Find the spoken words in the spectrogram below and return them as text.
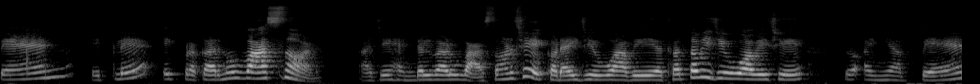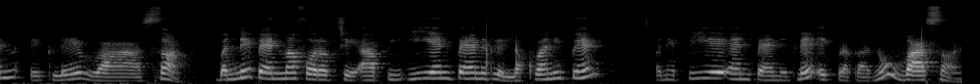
પેન એટલે એક પ્રકારનું વાસણ. આ જે હેન્ડલવાળું વાસણ છે, કડાઈ જેવું આવે અથવા તવી જેવું આવે છે તો અહીંયા પેન એટલે વાસણ. બંને પેનમાં ફરક છે. આ પીઈએન પેન એટલે લખવાની પેન અને પી એ એન પેન એટલે એક પ્રકારનું વાસણ.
